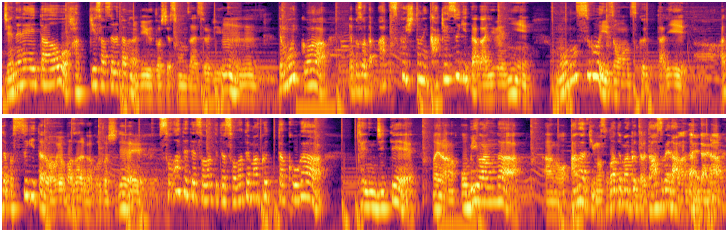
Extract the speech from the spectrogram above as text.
ジェネレーターを発揮させるための理由として存在する理由。うんうん。で、もう一個は、やっぱそうやって熱く人にかけすぎたがゆえに、ものすごい依存を作ったり、あとやっぱ過ぎたるは及ばざるが今年で、育てて育てて育てまくった子が転じて、まあ、オビワンが、あの、アナキンを育てまくったらダースベイダーなんだみたいな、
